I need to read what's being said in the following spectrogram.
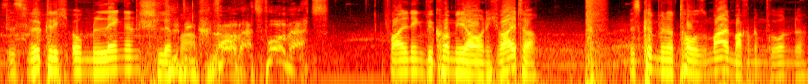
Es ist wirklich um Längen schlimmer. Vorwärts, vorwärts! Vor allen Dingen, wir kommen hier auch nicht weiter. Pff, das können wir noch tausendmal machen im Grunde.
